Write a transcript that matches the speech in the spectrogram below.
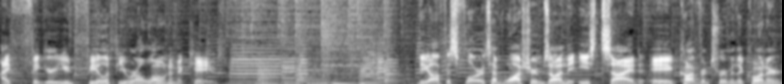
I figure you'd feel if you were alone in a cave. The office floors have washrooms on the east side, a conference room in the corner,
